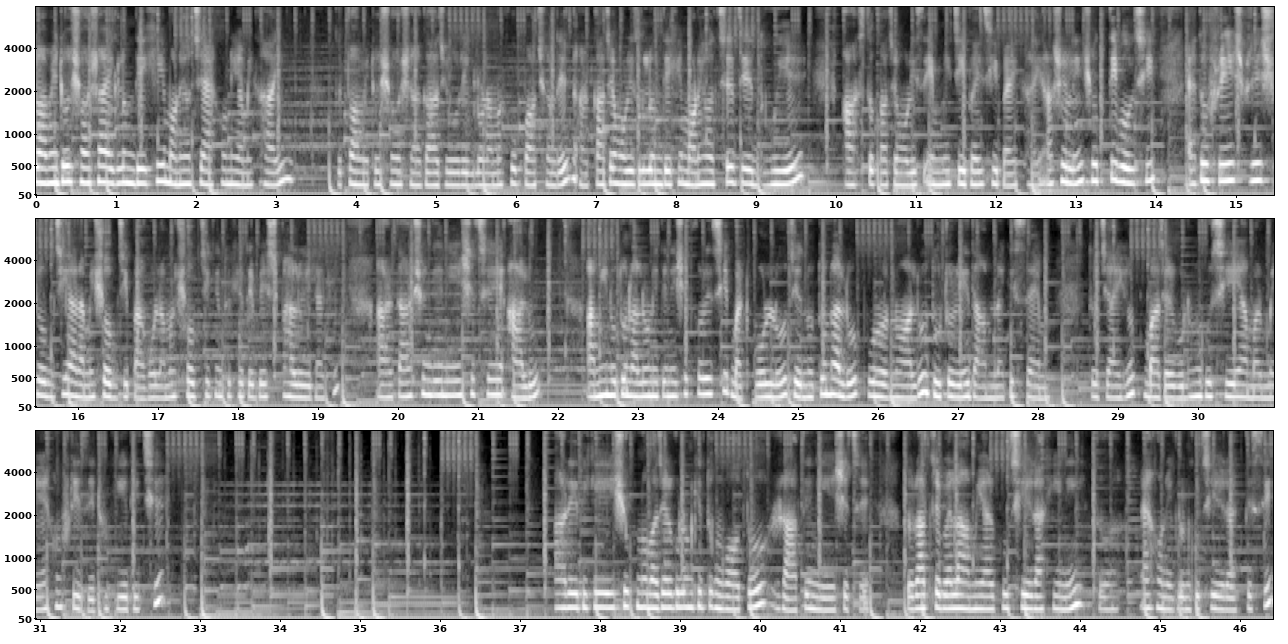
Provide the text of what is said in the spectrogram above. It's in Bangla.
টমেটো, শসা এগুলো দেখে মনে হচ্ছে এখনই আমি খাই। তো টমেটো, শসা, গাজর এগুলো আমার খুব পছন্দের। আর কাঁচামরিচগুলো দেখে মনে হচ্ছে যে ধুয়ে আস্ত কাঁচামরিচ এমনি চিপাই চিপাই খাই। আসলে সত্যি বলছি, এত ফ্রেশ ফ্রেশ সবজি আর আমি সবজি পাগল। আমার সবজি কিন্তু খেতে বেশ ভালোই লাগে। আর তার সঙ্গে নিয়ে এসেছে আলু। আমি নতুন আলু নিতে নিষেধ করেছি বাট বলল যে নতুন আলু, পুরনো আলু, দুটোরই দাম নাকি সেম তো যাই হোক, বাজারগুলো গুছিয়ে আমার মেয়ে এখন ফ্রিজে ঢুকিয়ে দিচ্ছে। আর এদিকে এই শুকনো বাজারগুলো কিন্তু গত রাতে নিয়ে এসেছে। তো রাত্রেবেলা আমি আর গুছিয়ে রাখিনি, তো এখন এগুলো গুছিয়ে রাখতেছি।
